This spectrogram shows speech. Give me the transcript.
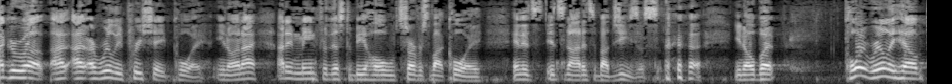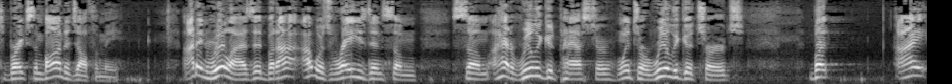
I grew up, I, I really appreciate Coy, you know, and I, I didn't mean for this to be a whole service about Coy, and it's, it's not, it's about Jesus. you know, but Coy really helped break some bondage off of me. I didn't realize it, but I, I was raised in some, some, I had a really good pastor, went to a really good church, but I,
